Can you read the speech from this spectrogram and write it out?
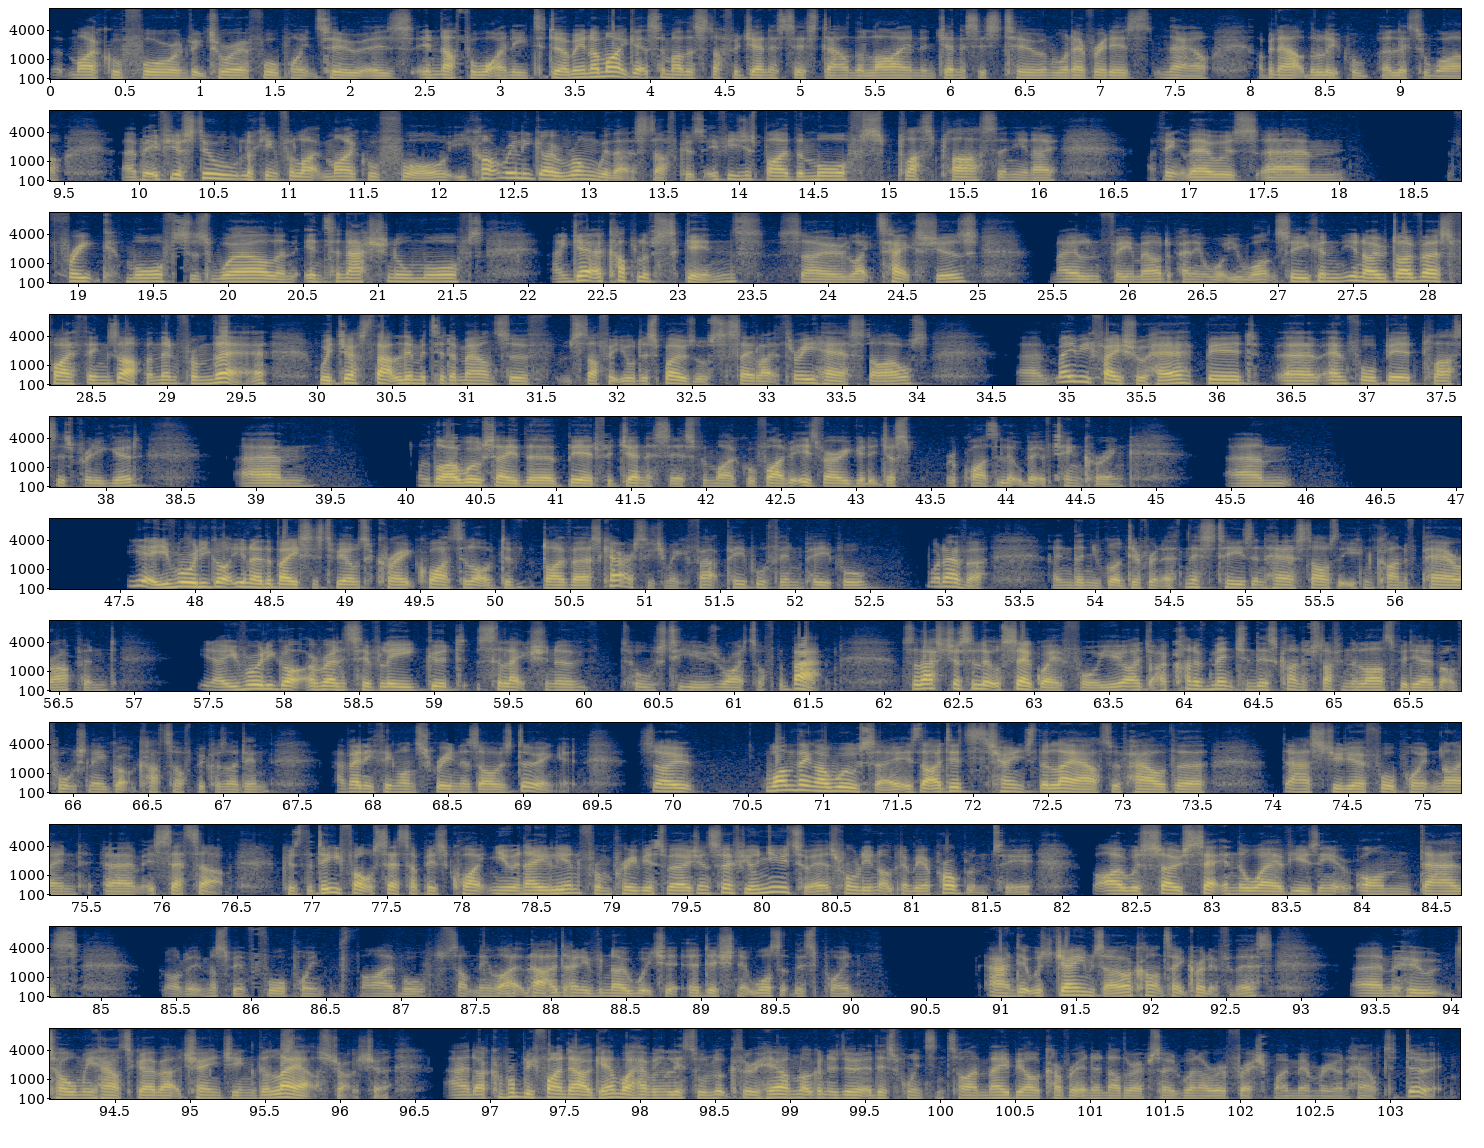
that Michael 4 and Victoria 4.2 is enough for what I need to do. I mean, I might get some other stuff for Genesis down the line and Genesis 2 and whatever it is now. I've been out of the loop a, a little while. Uh, but if you're still looking for like Michael 4, you can't really go wrong with that stuff because if you just buy the Morphs plus plus and you know, I think there was um, Freak Morphs as well and International Morphs and get a couple of skins, so like textures male and female, depending on what you want. So you can, you know, diversify things up, and then from there, with just that limited amount of stuff at your disposal, so say like three hairstyles, um, maybe facial hair, beard, uh, M4 beard plus is pretty good. Um, although I will say the beard for Genesis for Michael Five it is very good. It just requires a little bit of tinkering. Um, yeah, you've already got you know the basis to be able to create quite a lot of diverse characters. You make fat people, thin people, whatever. And then you've got different ethnicities and hairstyles that you can kind of pair up, and you know you've already got a relatively good selection of tools to use right off the bat. So that's just a little segue for you. I, I kind of mentioned this kind of stuff in the last video, but unfortunately it got cut off because I didn't have anything on screen as I was doing it. So one thing I will say is that I did change the layout of how the DAZ Studio 4.9 um, is set up because the default setup is quite new and alien from previous versions so if you're new to it it's probably not going to be a problem to you but I was so set in the way of using it on DAZ god it must have been 4.5 or something like that I don't even know which edition it was at this point. point and it was James though I can't take credit for this um, who told me how to go about changing the layout structure and I can probably find out again by having a little look through here. I'm not going to do it at this point in time. Maybe I'll cover it in another episode when I refresh my memory on how to do it.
